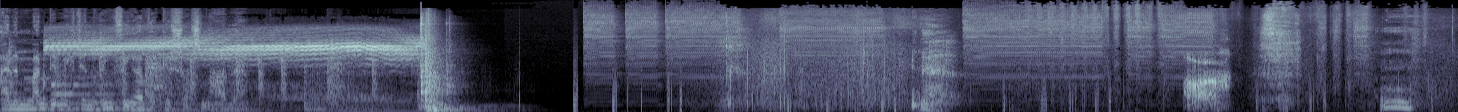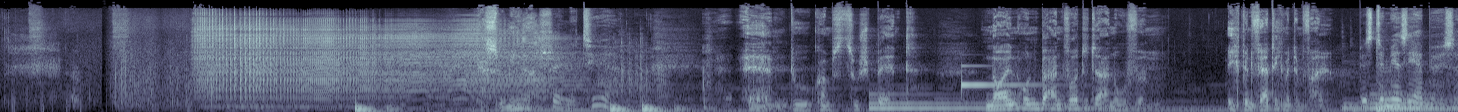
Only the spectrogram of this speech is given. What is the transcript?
Einem Mann, dem ich den Ringfinger weggeschossen habe. Jasmina, Schöne Tür. ähm, du kommst zu spät. Neun unbeantwortete Anrufe. Ich bin fertig mit dem Fall. Bist du mir sehr böse?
